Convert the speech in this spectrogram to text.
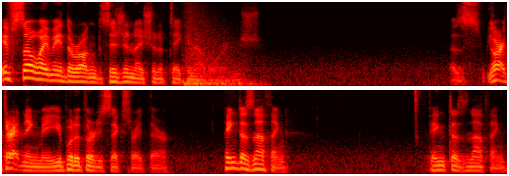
If so, I made the wrong decision. I should have taken out orange. As you are threatening me. You put a 36 right there. Pink does nothing. Pink does nothing.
